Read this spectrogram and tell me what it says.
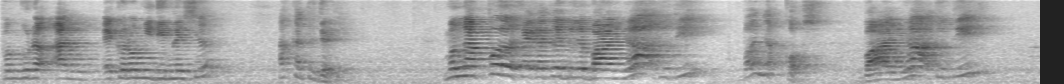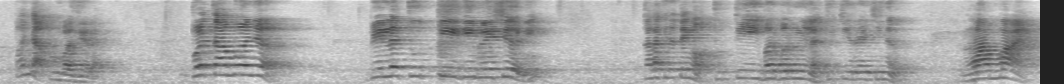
penggunaan ekonomi di Malaysia akan terjadi. Mengapa saya kata bila banyak cuti banyak kos banyak cuti banyak pembaziran? Pertamanya bila cuti di Malaysia ni kalau kita tengok cuti baru-baru ni lah cuti raya Cina ramai.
